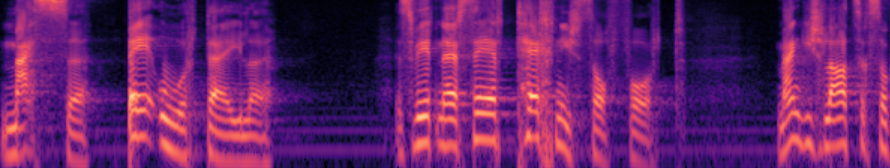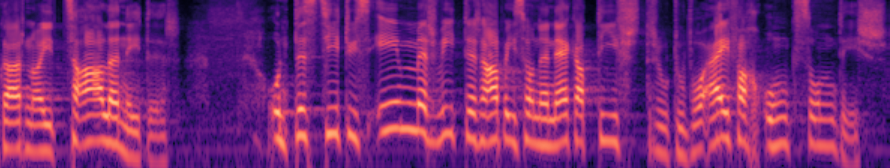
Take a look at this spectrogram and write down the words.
messen, beurteilen. Es wird dann sehr technisch sofort. Manchmal schlägt sich sogar neue Zahlen nieder. Und das zieht uns immer weiter ab in so einen Negativstrudel, der einfach ungesund ist.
